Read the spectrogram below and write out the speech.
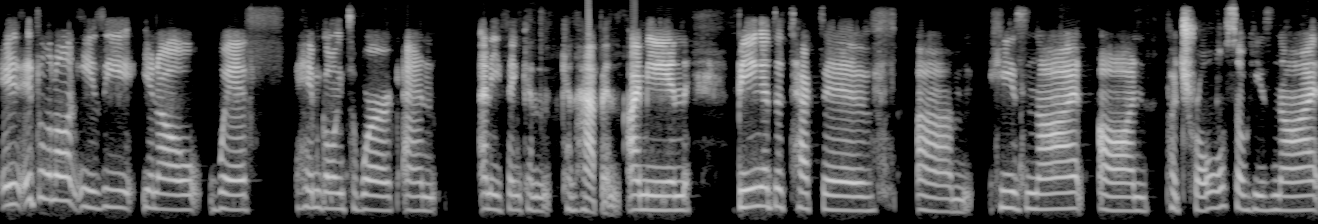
it, it's a little uneasy, you know, with him going to work and anything can, can happen. I mean, being a detective, um, he's not on patrol, so he's not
